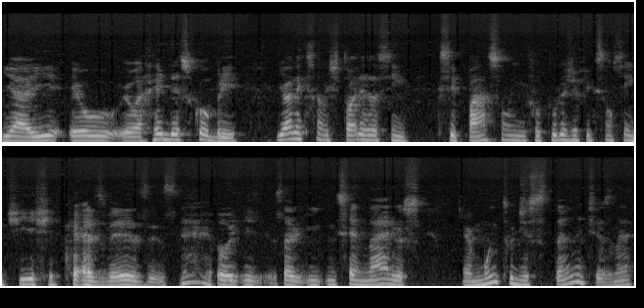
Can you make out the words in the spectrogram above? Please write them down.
e aí eu, eu a redescobri. E olha que são histórias assim que se passam em futuros de ficção científica às vezes, ou sabe, em, em cenários é, muito distantes, né?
